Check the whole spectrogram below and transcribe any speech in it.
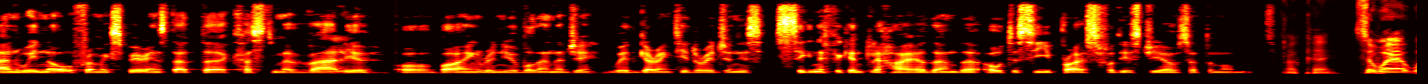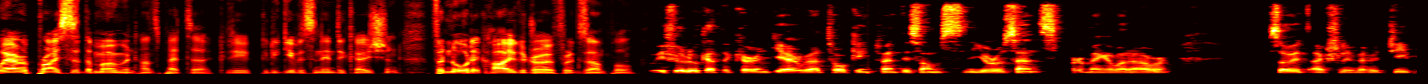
And we know from experience that the customer value of buying renewable energy with guaranteed origin is significantly higher than the OTC price for these GEOs at the moment. Okay. So where where are prices at the moment, Hans Petter? Could you could you give us an indication for Nordic Hydro, for example? If you look at the current year, we are talking 20 some euro cents per megawatt hour. So it's actually very cheap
